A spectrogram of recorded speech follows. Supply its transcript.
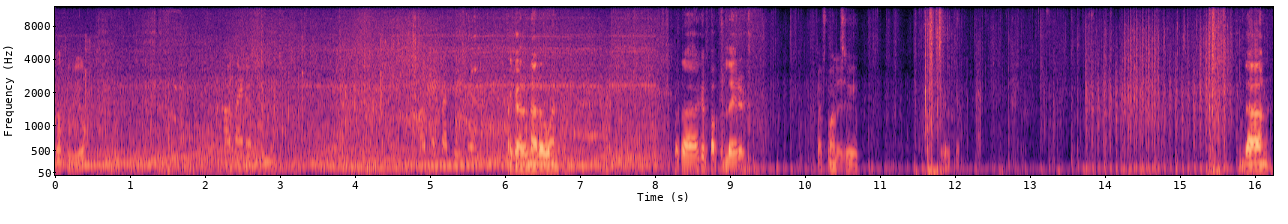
Got the wheel. I'll light it. I'll take that thing I got another one. But uh, I can pop it later. Have one later. too. Okay, okay. Down.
